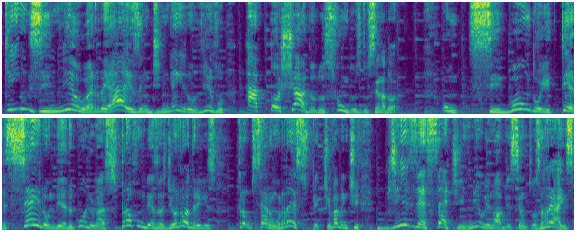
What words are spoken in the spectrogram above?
15 mil reais em dinheiro vivo atochado nos fundos do senador. Um segundo e terceiro mergulho nas profundezas de Rodrigues trouxeram, respectivamente, 17.900 reais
